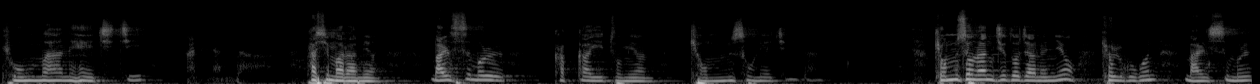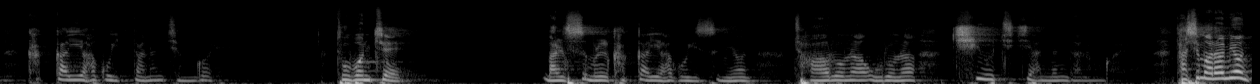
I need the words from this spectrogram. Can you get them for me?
교만해지지 않는다. 다시 말하면 말씀을 가까이 두면 겸손해진다는 거예요. 겸손한 지도자는요, 결국은 말씀을 가까이 하고 있다는 증거예요. 두 번째, 말씀을 가까이 하고 있으면 좌로나 우로나 치우치지 않는다는 거예요. 다시 말하면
